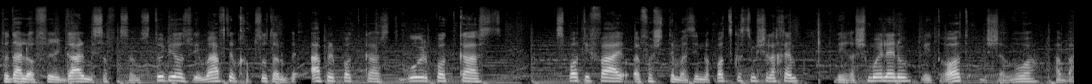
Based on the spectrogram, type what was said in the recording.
תודה לאופיר גל מסוף ה Sound Studios, ואם אהבתם, חפשו אותנו ב Apple Podcast, Google Podcast, ספוטיפיי, או איפה שאתם מאזינים לפודקאסטים שלכם, וירשמו אלינו להתראות בשבוע הבא.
